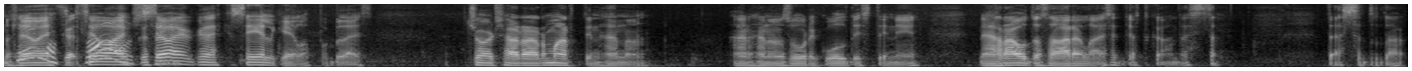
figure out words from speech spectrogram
No se on, ehkä, se, on ehkä, se on ehkä selkeä loppupeleissä. George R. R. Martin hän on, hän, hän on suuri kultisti, niin nämä rautasaarelaiset, jotka on tässä, tässä tota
